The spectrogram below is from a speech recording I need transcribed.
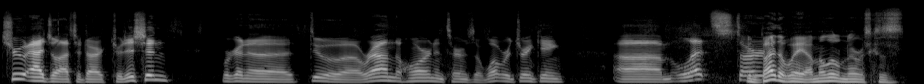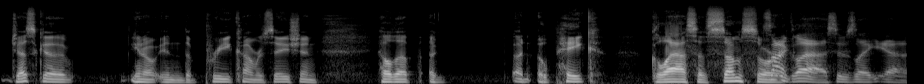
true Agile After Dark tradition, we're gonna do a round the horn in terms of what we're drinking. Um, let's And start. by the way, I'm a little nervous because Jessica, you know, in the pre-conversation, held up a an opaque glass of some it's sort. not glass. It was like yeah,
